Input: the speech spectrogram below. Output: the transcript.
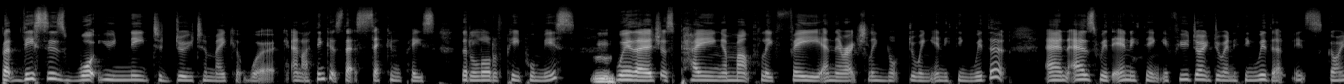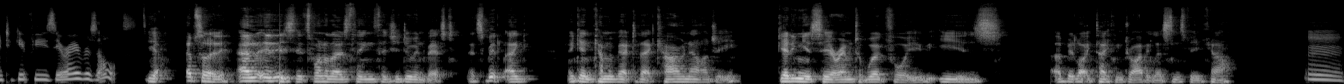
but this is what you need to do to make it work. And I think it's that second piece that a lot of people miss, Mm. where they're just paying a monthly fee and they're actually not doing anything with it. And as with anything, if you don't do anything with it, it's going to give you zero results. Yeah, absolutely. And it is, it's one of those things that you do invest. It's a bit like, again, coming back to that car analogy, getting your CRM to work for you is a bit like taking driving lessons for your car. Mm,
